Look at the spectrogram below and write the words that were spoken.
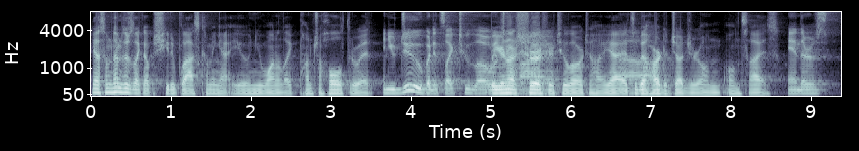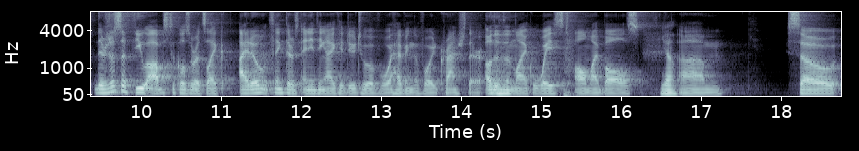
yeah. Sometimes there's like a sheet of glass coming at you, and you want to like punch a hole through it, and you do, but it's like too low. but you're not sure if you're too low or too high. Yeah, it's a bit hard to judge your own own size. and there's there's just a few obstacles where it's like I don't think there's anything I could do to avoid having a void crash there, other Mm-hmm. than like waste all my balls. Yeah. Um, so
